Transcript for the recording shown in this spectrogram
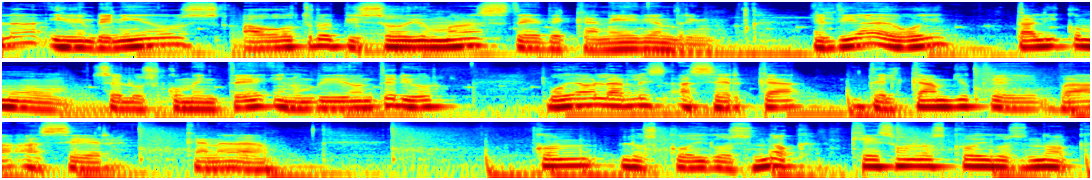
Hola y bienvenidos a otro episodio más de The Canadian Dream. El día de hoy, tal y como se los comenté en un video anterior, voy a hablarles acerca del cambio que va a hacer Canadá con los códigos NOC. ¿Qué son los códigos NOC?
